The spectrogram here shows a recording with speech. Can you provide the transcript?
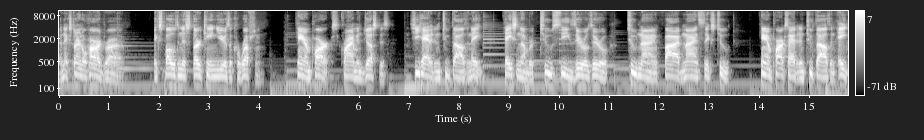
an external hard drive, exposing this 13 years of corruption. Karen Parks, Crime and Justice. She had it in 2008 case number 2C00295962. Karen Parks had it in 2008.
